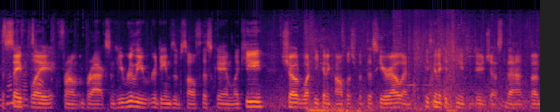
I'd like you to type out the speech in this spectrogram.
the safe play from Brax, and he really redeems himself this game. Like, he showed what he can accomplish with this hero, and he's going to continue to do just that. But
